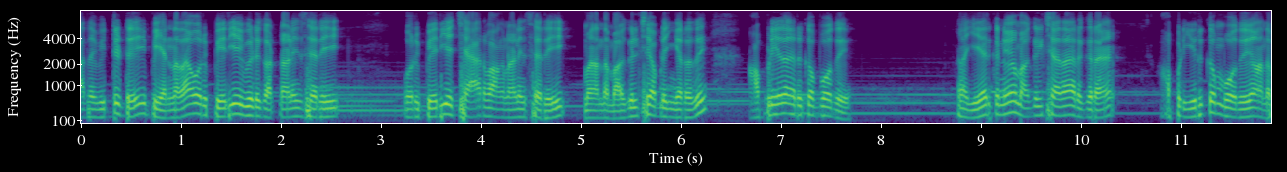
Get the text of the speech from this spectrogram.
அதை விட்டுட்டு இப்போ என்னதான் ஒரு பெரிய வீடு கட்டினாலும் சரி ஒரு பெரிய சேர் வாங்கினாலும் சரி அந்த மகிழ்ச்சி அப்படிங்கிறது அப்படியே தான் இருக்க போகுது. நான் ஏற்கனவே மகிழ்ச்சியாக தான் இருக்கிறேன். அப்படி இருக்கும்போது அந்த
